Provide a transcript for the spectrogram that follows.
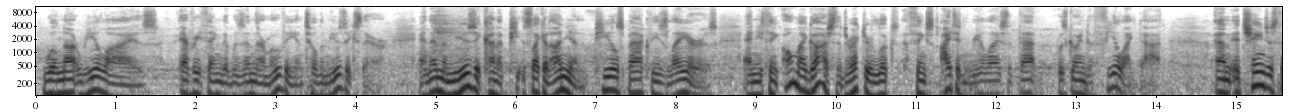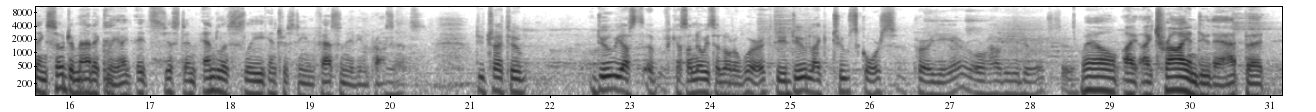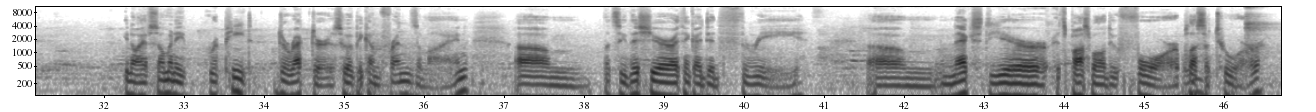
will not realize everything that was in their movie until the music's there. And then the music kind of pe- it's like an onion peels back these layers and you think, "Oh my gosh, the director looks thinks I didn't realize that that was going to feel like that." And it changes things so dramatically. I, it's just an endlessly interesting, fascinating process. Do you try to do just uh, because I know it's a lot of work? Do you do like two scores per year, or how do you do it? To, Well, I, I try and do that, but you know, I have so many repeat directors who have become friends of mine. Um, let's see, this year I think I did three. Um, next year it's possible I'll do four plus a tour.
